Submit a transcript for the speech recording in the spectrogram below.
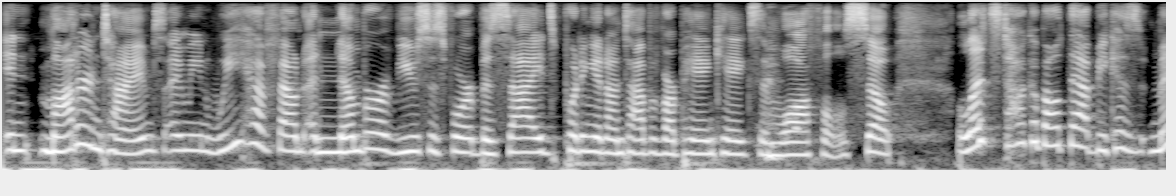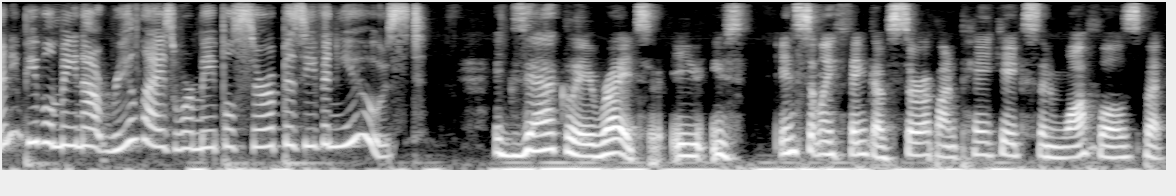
in modern times, I mean, we have found a number of uses for it besides putting it on top of our pancakes and waffles. So let's talk about that because many people may not realize where maple syrup is even used. Exactly right. You, you instantly think of syrup on pancakes and waffles, but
